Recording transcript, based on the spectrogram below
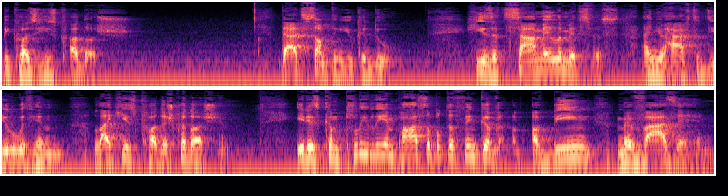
because he's kadosh. That's something you can do. He's a tzameh mitzvahs, and you have to deal with him like he's kadosh kadoshim. It is completely impossible to think of, of, of being mevazeh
